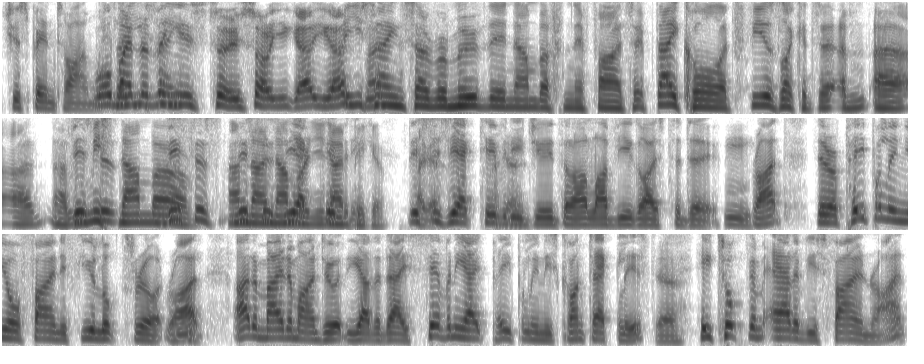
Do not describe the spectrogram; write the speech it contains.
should spend time with. well, So mate, you're the thing is too. Sorry, you go. You go. Are you mate. saying so? Remove their number from their phone. So if they call, it feels like it's a, a, a, a this missed is, number, This is unknown this is number, the and you don't pick it. This is the activity, Jude, that I love you guys to do. Hmm. Right? There are people in your phone. If you look through it, right? I'd a mate of mine do it the other day. Seventy-eight people in his contact list. Yeah. He took them out of his phone, right?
